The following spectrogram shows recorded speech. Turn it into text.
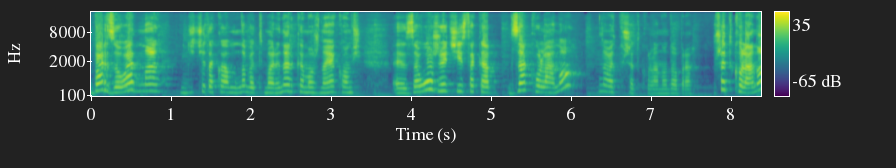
Bardzo ładna, widzicie, taką nawet marynarkę można jakąś założyć. Jest taka za kolano, nawet przed kolano, dobra, przed kolano.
